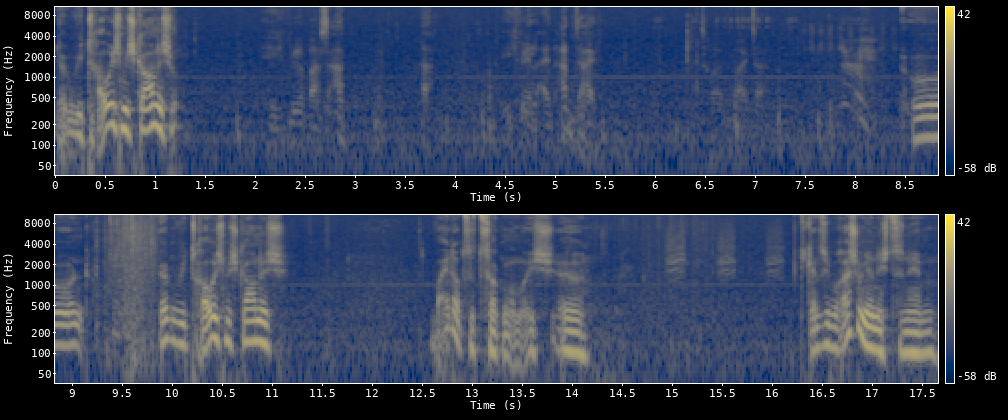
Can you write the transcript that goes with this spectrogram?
Irgendwie traue ich mich gar nicht. Ich will was ab. Ich will einen Anteil. Träum weiter. Und irgendwie traue ich mich gar nicht weiter zu zocken, um euch äh, die ganze Überraschung hier nicht zu nehmen.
